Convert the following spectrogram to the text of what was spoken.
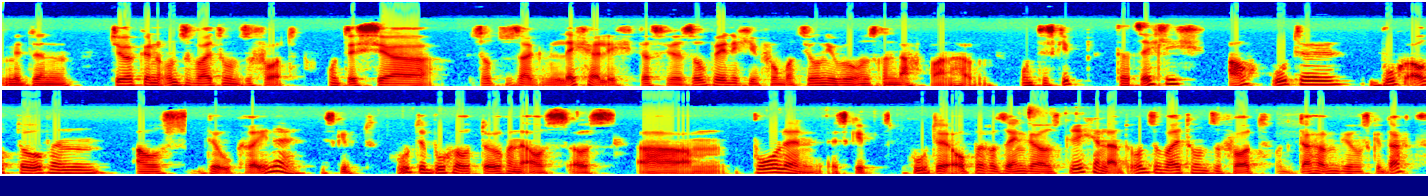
mit den Türken und so weiter und so fort. Und es ist ja sozusagen lächerlich, dass wir so wenig Informationen über unsere Nachbarn haben. Und es gibt tatsächlich auch gute Buchautoren aus der Ukraine. Es gibt gute Buchautoren aus, aus ähm, Polen. Es gibt gute Operasänger aus Griechenland und so weiter und so fort. Und da haben wir uns gedacht,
